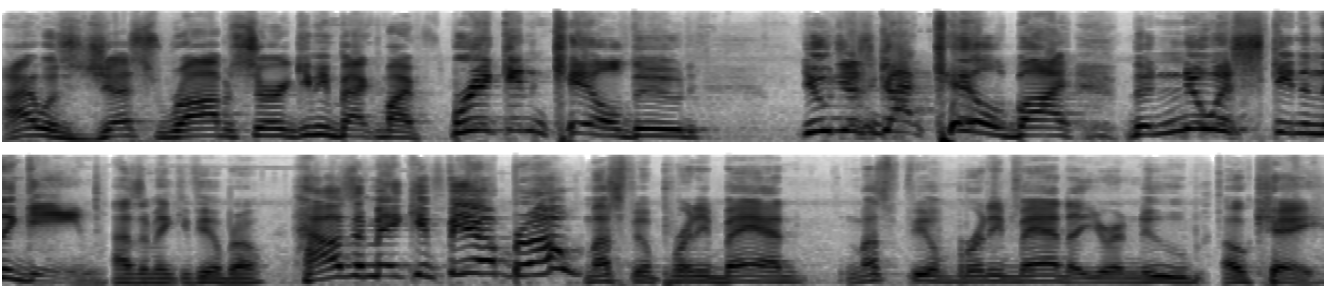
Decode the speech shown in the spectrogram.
I was just robbed, sir. Give me back my freaking kill, dude. You just got killed by the newest skin in the game. How's it make you feel, bro? How's it make you feel, bro? Must feel pretty bad. Must feel pretty bad that you're a noob. Okay,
